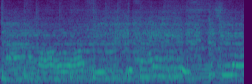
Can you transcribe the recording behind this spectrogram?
何もかも押し消され走れ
